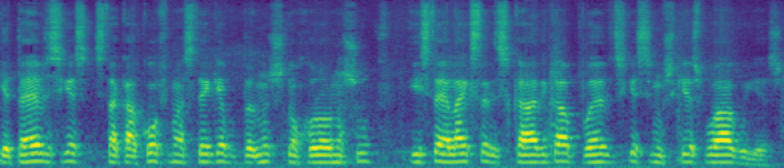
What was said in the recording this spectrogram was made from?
και τα έβρισκες στα κακόφημα στέκια που περνούσες τον χρόνο σου ή στα ελάχιστα δισκάδικα που έβρισκες στις μουσικές που άκουγες.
